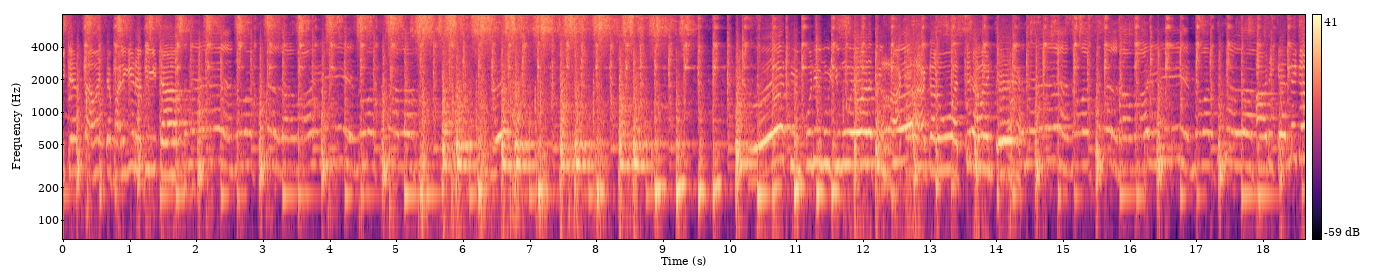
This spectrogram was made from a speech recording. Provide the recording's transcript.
ఇటెత్తామంటే పలిగిన పీట తింపుని ముగి మూలవాడ రాక నువ్వు వచ్చినావంటే. ఆడికెళ్ళిగా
